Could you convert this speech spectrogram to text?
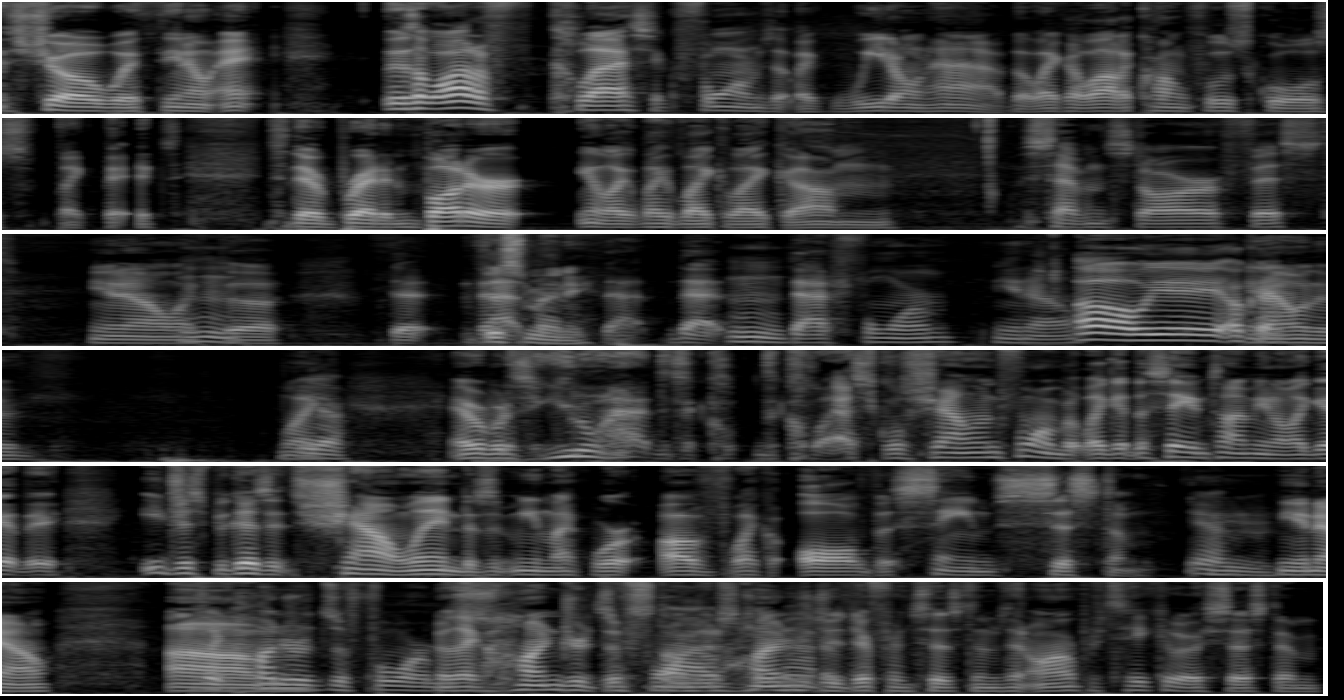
show with you know, eh, there's a lot of classic forms that like we don't have. That like a lot of kung fu schools like it's to their bread and butter. You know, like like like like um, seven star fist. You know, like the that, that This many. that that that form. You know. oh yeah, yeah okay You know, like Yeah. everybody's like, you don't have it's the classical Shaolin form, but like at the same time, you know, like the, just because it's Shaolin doesn't mean like we're of like all the same system. Yeah. You know, There's like Um, hundreds of forms There's like hundreds of forms, styles hundreds of of. different systems. In our particular system,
